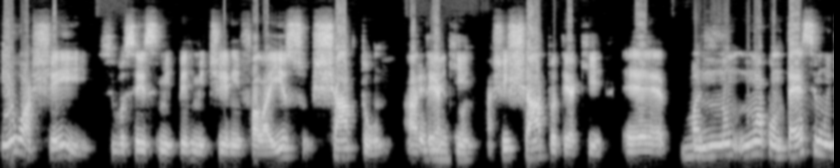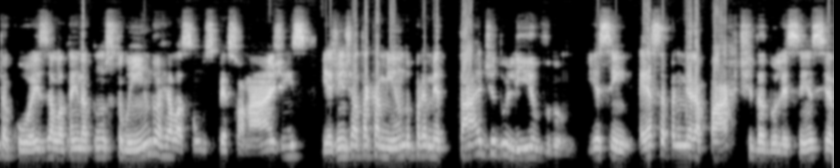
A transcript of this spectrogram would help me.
eu achei, se vocês me permitirem falar isso, chato até aqui. Achei chato até aqui. É, Mas... não, não, acontece muita coisa, ela está ainda construindo a relação dos personagens e a gente já está caminhando para metade do livro. E assim, essa primeira parte da adolescência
